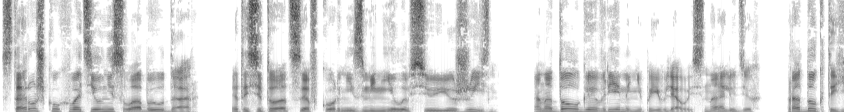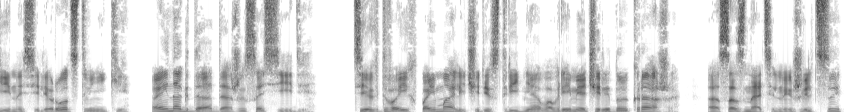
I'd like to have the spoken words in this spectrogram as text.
Старушку ухватил неслабый удар. Эта ситуация в корне изменила всю ее жизнь. Она долгое время не появлялась на людях, продукты ей носили родственники, а иногда даже соседи. Тех двоих поймали через три дня во время очередной кражи, а сознательные жильцы,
